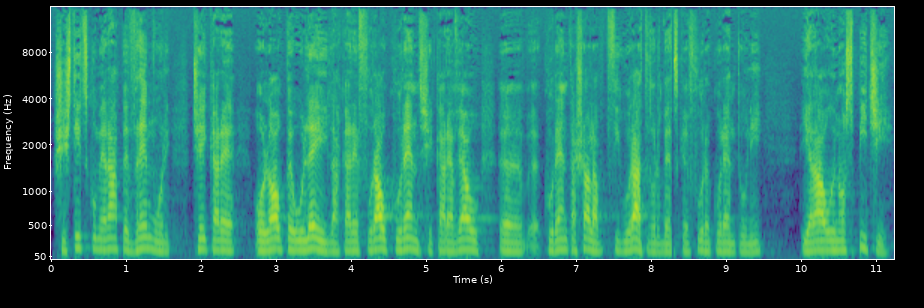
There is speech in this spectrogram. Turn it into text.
Și știți cum era pe vremuri cei care o luau pe ulei, la care furau curent și care aveau uh, curent așa la figurat vorbesc, că fură curent unii, erau în ospicii.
